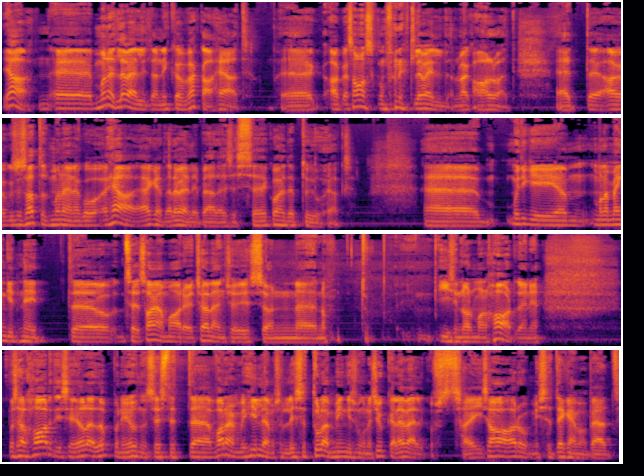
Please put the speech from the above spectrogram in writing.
ja mõned levelid on ikka väga head, aga samas kui mõned levelid on väga halvad, et eh, aga kui sa satud mõne nagu hea ja ägeda leveli peale, siis see kohe teeb tuju heaks. muidugi eh, ma olen mänginud neid, see saja Mario challenge'is on eh, noh, easy, normal, hard on ju ma seal hard'is ei ole lõpuni jõudnud, sest et äh, varem või hiljem sul lihtsalt tuleb mingisugune sihuke level, kus sa ei saa aru, mis sa tegema pead.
